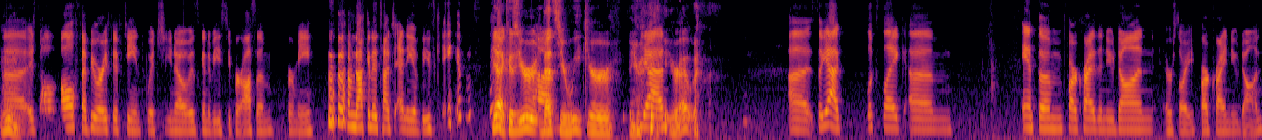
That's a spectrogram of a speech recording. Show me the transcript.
Mm. Uh, it's all, all February 15th, which, you know, is going to be super awesome for me. I'm not going to touch any of these games. Yeah, because you're um, that's your week. You're, you're yeah you're out. Uh, so yeah, looks like um, Anthem, Far Cry: The New Dawn, or sorry, Far Cry: New Dawn,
